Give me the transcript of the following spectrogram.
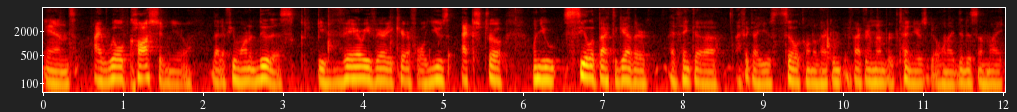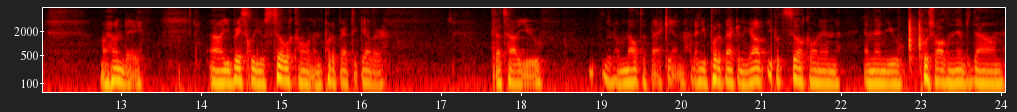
And I will caution you that if you want to do this, be very, very careful. Use extra when you seal it back together. I think uh, I think I used silicone if I can, if I can remember 10 years ago when I did this on my my Hyundai. Uh, you basically use silicone and put it back together. That's how you you know melt it back in. Then you put it back in the oven. You put silicone in, and then you push all the nibs down.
